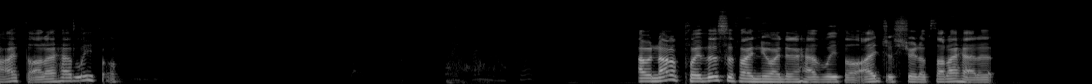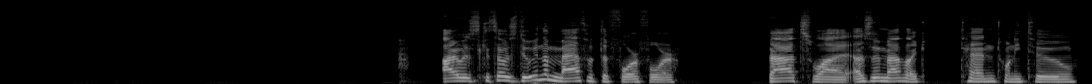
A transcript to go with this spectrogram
I thought I had lethal. I would not have played this if I knew I didn't have lethal. I just straight up thought I had it. I was, because I was doing the math with the 4-4. That's why. I was doing math like 10, 22.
